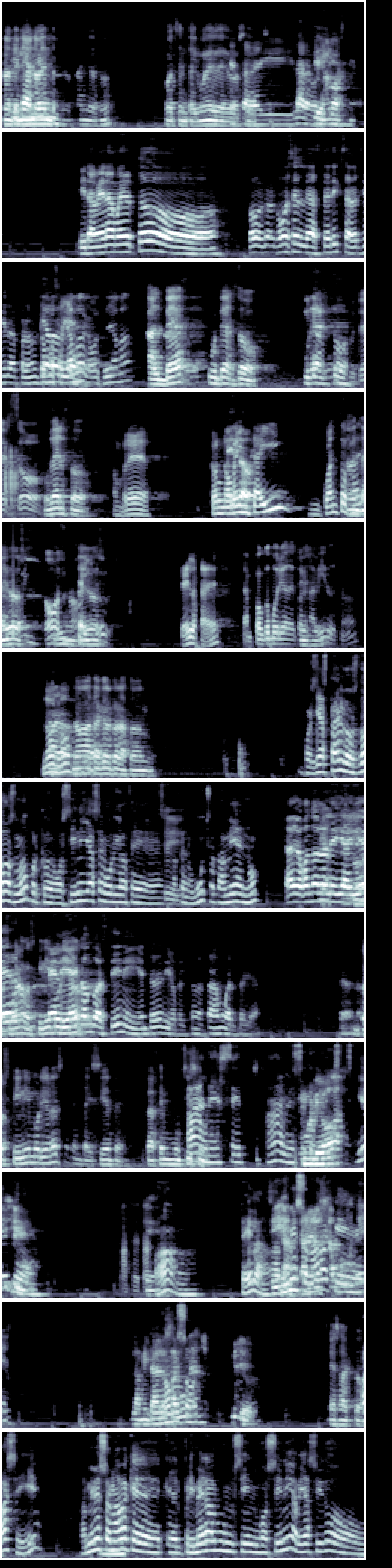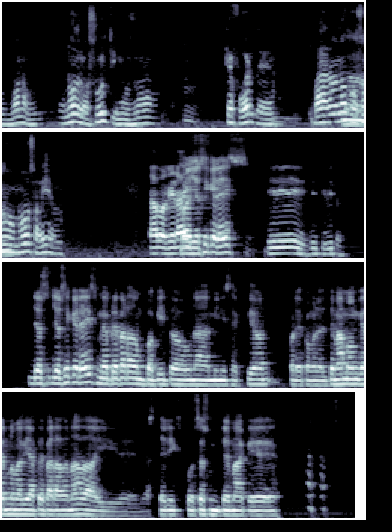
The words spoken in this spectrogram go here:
Bueno, Y tenía también- 92 años, ¿no? 89 o Está sea. ahí largo. Sí. Y también ha muerto. ¿Cómo, cómo es el de Asterix? A ver si lo pronuncia ¿Cómo se llama? ¿Cómo se llama? Albert Uderzo. Uderzo. Uderzo. Hombre, con Un mito. 90 y... ¿Cuántos 92. años? Dos, ¿no? 92. Tela, ¿eh? tampoco murió de sí. coronavirus, ¿no? No, Ah, no. No, ataque al corazón. pues ya están los dos, ¿no? Porque Goscinny ya se murió hace, Sí. hace no mucho también, ¿no? Ah, yo cuando lo Ya, leí ayer bueno, murió. con Gostini y entonces digo, pero esto no estaba muerto ya. No. Costini murió en el 77. O sea, hace Ah, muchísimo. en ese. Ah, en ese. Murió 77. Hace tanto. Ah, tela. Sí, a mí me sonaba que. álbumes- La mitad de No los me álbumes son suyos. Exacto. Ah, sí. A mí me sonaba que, que el primer álbum sin Goscinny había sido, bueno, uno de los últimos, ¿no? Mm. Qué fuerte. Va, no, no, No, pues no, no. no lo sabía. Ah, porque era. Bueno, yo si queréis, Di, di, di, di, chivito. yo, yo si queréis me he preparado un poquito una mini sección, porque como en el tema Monger no me había preparado nada y de, de Asterix pues es un tema que,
